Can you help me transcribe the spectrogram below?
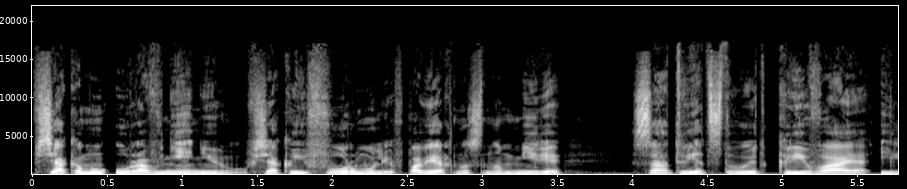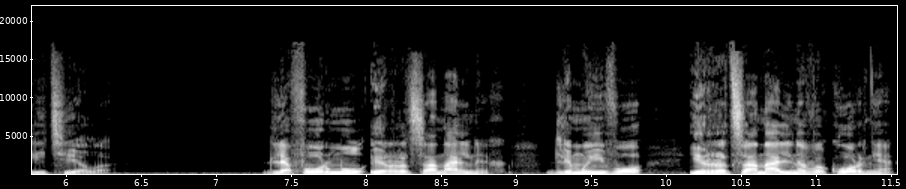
Всякому уравнению, всякой формуле в поверхностном мире соответствует кривая или тело. Для формул иррациональных, для моего иррационального корня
